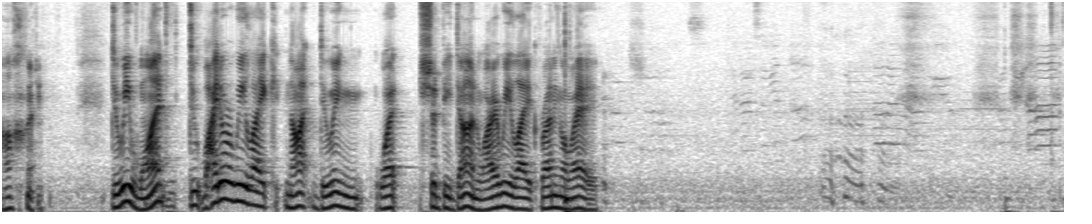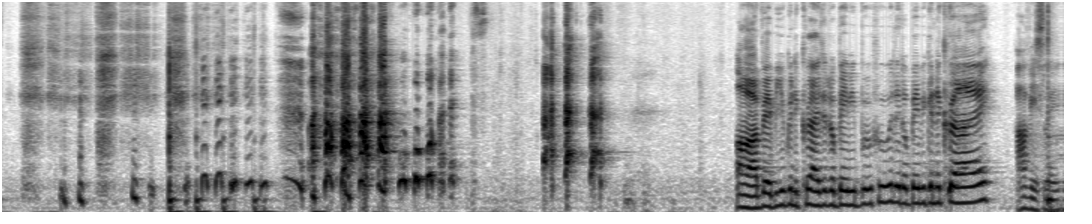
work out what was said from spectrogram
on. Do we want do why are we like not doing what should be done? Why are we like running away? What? Oh, baby, you gonna cry, little baby boo-hoo? Little baby gonna cry? Obviously.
